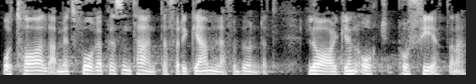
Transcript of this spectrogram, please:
och talar med två representanter för det gamla förbundet, lagen och profeterna.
